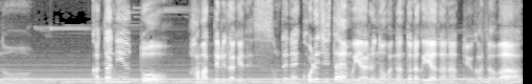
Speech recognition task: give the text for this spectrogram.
の簡単に言うとハマってるだけです。そんでねこれ自体もやるのがなんとなく嫌だなっていう方は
